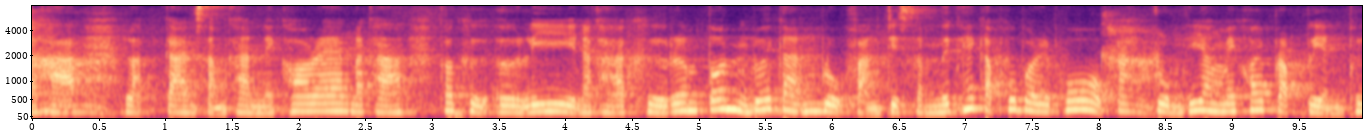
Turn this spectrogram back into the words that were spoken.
นะคะค่ะหลักการสำคัญในข้อแรกนะคะ ก็คือ early นะคะ คือเริ่มต้นด้วยการปลูกฝังจิตสำนึกให้กับผู้บริโภคค่ะกลุ่มที่ยังไม่ค่อยปรับเปลี่ยนพฤ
